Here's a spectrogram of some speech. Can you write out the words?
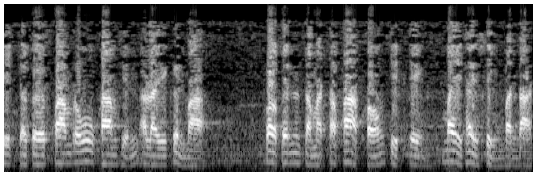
จิตจะเกิดความรู้ความเห็นอะไรขึ้นมา ก็เป็นสมรรถภาพของจิตเองไม่ใช่สิ่งบันดาล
